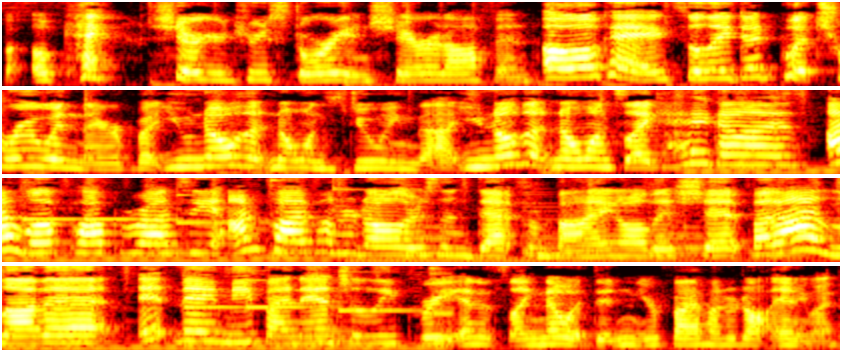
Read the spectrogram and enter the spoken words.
but okay, share your true story and share it often. Oh, okay, so they did put true in there, but you know that no one's doing that. You know that no one's like, hey guys, I love paparazzi. I'm $500 in debt from buying all this shit, but I love it. It made me financially free. And it's like, no, it didn't. You're $500. Anyway,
